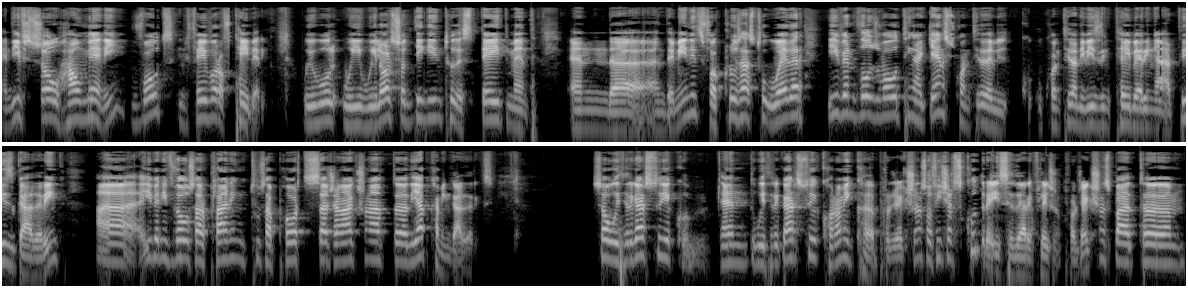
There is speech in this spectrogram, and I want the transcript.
and if so, how many votes in favor of tapering. We will, we will also dig into the statement and, uh, and the minutes for clues as to whether even those voting against quantitative, quantitative easing tapering at this gathering uh, even if those are planning to support such an action at uh, the upcoming gatherings. So, with regards to and with regards to economic uh, projections, officials could raise their inflation projections, but um,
